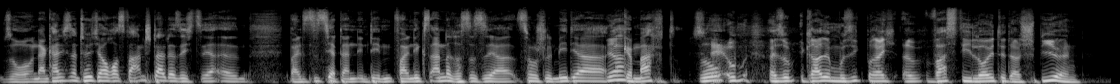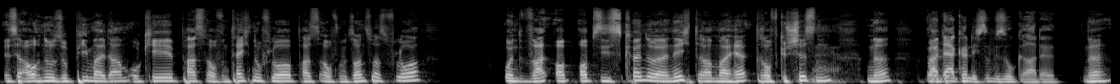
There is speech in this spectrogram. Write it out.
So, und dann kann ich es natürlich auch aus Veranstaltersicht sehr, äh, weil es ist ja dann in dem Fall nichts anderes, es ist ja Social Media Ja. gemacht. So. Ey, um, also gerade im Musikbereich, äh, was die Leute da spielen, ist ja auch nur so Pi mal Daumen, okay, passt auf den Techno-Floor, passt auf den sonst was Floor. Und wa ob, ob sie es können oder nicht, da mal her drauf geschissen. Ne? weil Weil da könnte ich sowieso gerade. Ne?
